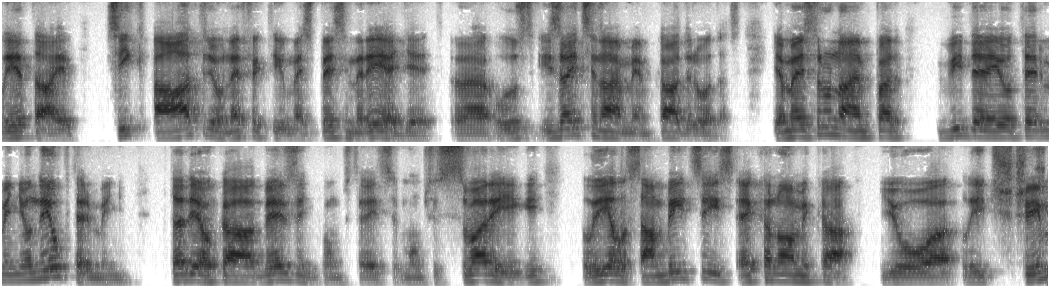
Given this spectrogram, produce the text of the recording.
lietā ir, cik ātri un efektīvi mēs spēsim rēģēt uz izaicinājumiem, kādi rodas. Ja mēs runājam par vidējo termiņu un ilgtermiņu, Tad jau, kā Bērziņkungs teica, mums ir svarīgi lielas ambīcijas ekonomikā, jo līdz šim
